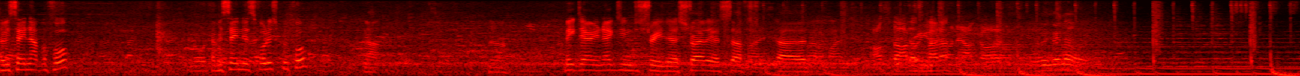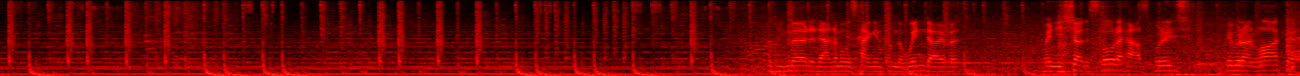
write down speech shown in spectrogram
Have you seen that before? Have you seen this footage before? No. No. Meat, dairy, and eggs industry in Australia stuff. Uh, I'll start Doesn't matter. one out, guys. murdered animals hanging from the window, but when you show the slaughterhouse footage, people don't like it.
